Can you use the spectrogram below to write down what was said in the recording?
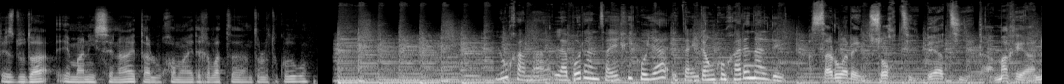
Ez du da, eman izena eta lujama edere bat antolatuko dugu. Lujama, laborantza egikoia eta iraunko jaren alde. Azaruaren sortzi, behatzi eta amarean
